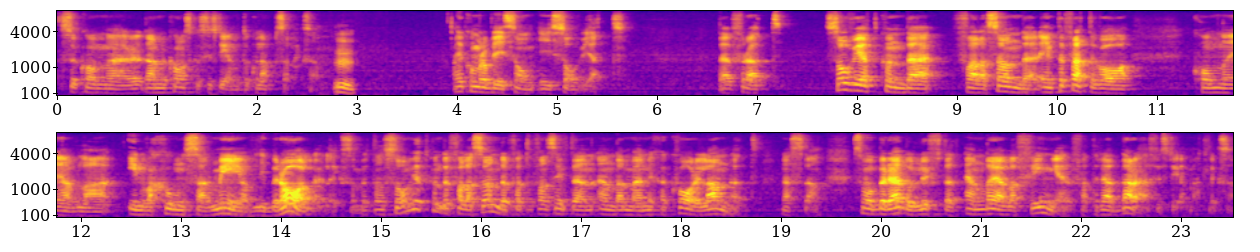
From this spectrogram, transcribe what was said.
så kommer det amerikanska systemet att kollapsa. Liksom. Mm. Det kommer att bli som i Sovjet. Därför att Sovjet kunde falla sönder, inte för att det var kom någon jävla invasionsarmé av liberaler liksom. Utan Sovjet kunde falla sönder för att det fanns inte en enda människa kvar i landet nästan. Som var beredd att lyfta ett enda jävla finger för att rädda det här systemet liksom.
